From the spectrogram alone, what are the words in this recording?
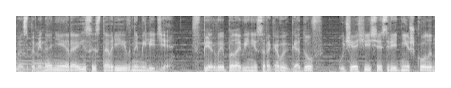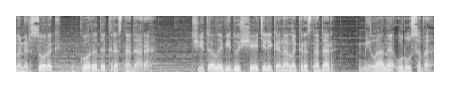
Воспоминания Раисы Ставреевны Мелиди. В первой половине 40-х годов учащейся средней школы номер 40 города Краснодара. Читала ведущая телеканала «Краснодар» Милана Урусова.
